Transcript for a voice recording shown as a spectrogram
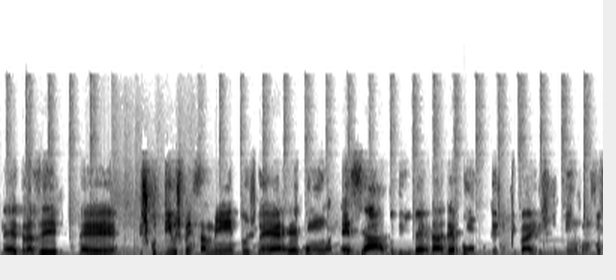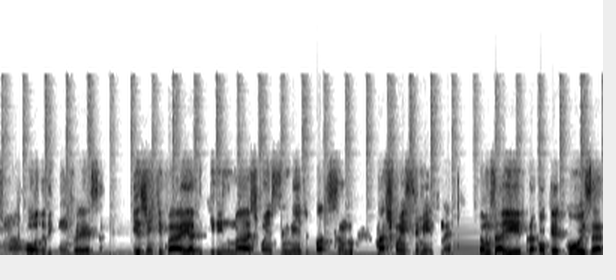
né, trazer né, discutir os pensamentos, né? É como esse ato de liberdade é bom porque a gente vai discutindo como se fosse uma roda de conversa e a gente vai adquirindo mais conhecimento e passando mais conhecimento, né? Estamos aí para qualquer coisa,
